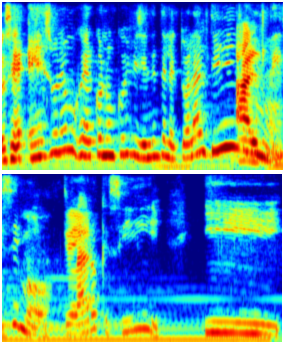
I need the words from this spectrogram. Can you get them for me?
O sea, es una mujer con un coeficiente intelectual altísimo. Altísimo, claro que sí. Y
